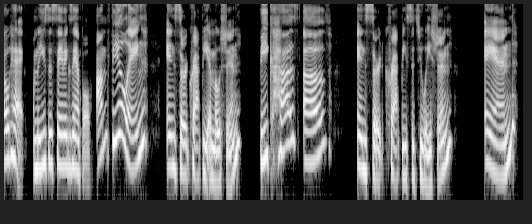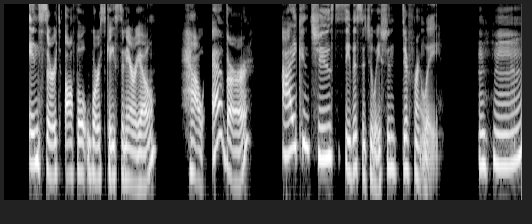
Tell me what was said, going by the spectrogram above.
Okay, I'm going to use the same example. I'm feeling insert crappy emotion because of insert crappy situation and insert awful worst case scenario. However, I can choose to see the situation differently. hmm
